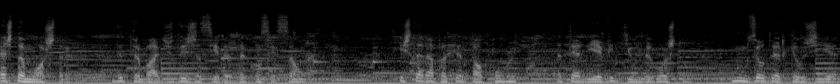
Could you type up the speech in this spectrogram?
Esta mostra de trabalhos de Jacira da Conceição estará patente ao público até dia 21 de agosto no Museu de Arqueologia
